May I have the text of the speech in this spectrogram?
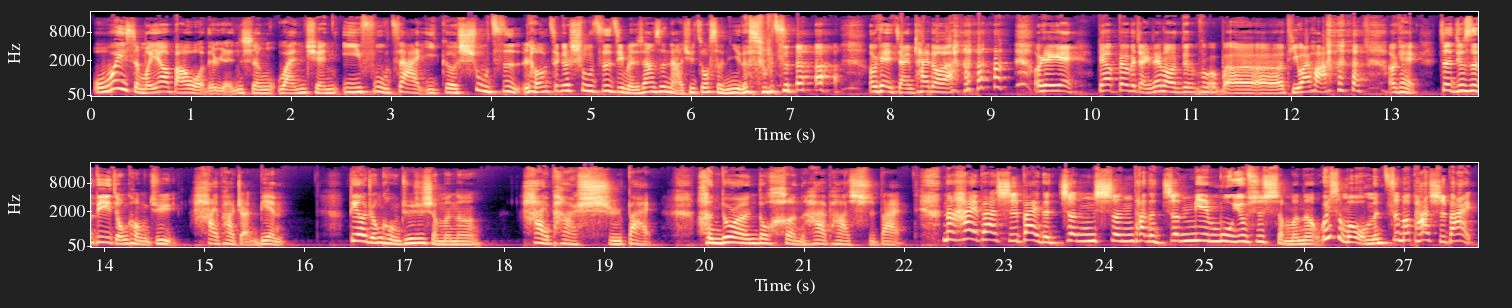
我为什么要把我的人生完全依附在一个数字？然后这个数字基本上是拿去做生意的数字。OK，讲太多了。OK，OK，不要不要讲这么多呃呃题外话。OK，这就是第一种恐惧，害怕转变。第二种恐惧是什么呢？害怕失败，很多人都很害怕失败。那害怕失败的真身，它的真面目又是什么呢？为什么我们这么怕失败？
